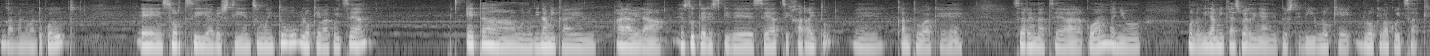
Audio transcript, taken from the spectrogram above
da banatuko dut. E, sortzi abesti entzungo ditugu bloke bakoitzean. Eta, bueno, dinamikaren arabera ez dut erizpide zehatzi jarraitu, e, kantuak e, zerrendatzeakoan, baino, bueno, dinamika ezberdinak dituzte bi bloke, bloke bakoitzak.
